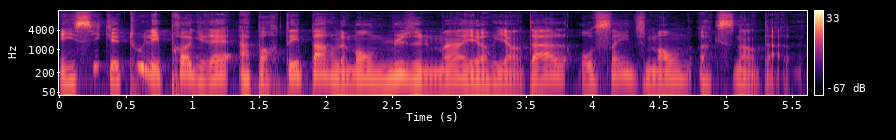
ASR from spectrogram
ainsi que tous les progrès apportés par le monde musulman et oriental au sein du monde occidental.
